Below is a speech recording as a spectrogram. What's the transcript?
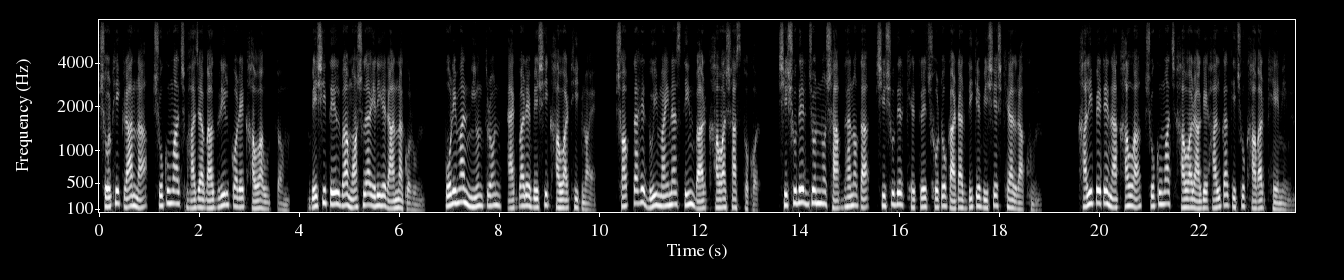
সঠিক রান্না শুকুমাছ ভাজা বা গ্রিল করে খাওয়া উত্তম। বেশি তেল বা মশলা এড়িয়ে রান্না করুন। পরিমাণ নিয়ন্ত্রণ, একবারে বেশি খাওয়া ঠিক নয়। সপ্তাহে দুই মাইনাস তিন বার খাওয়া স্বাস্থ্যকর। শিশুদের জন্য সাবধানতা, শিশুদের ক্ষেত্রে ছোট কাটার দিকে বিশেষ খেয়াল রাখুন। খালি পেটে না খাওয়া শুকুমাছ খাওয়ার আগে হালকা কিছু খাবার খেয়ে নিন।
